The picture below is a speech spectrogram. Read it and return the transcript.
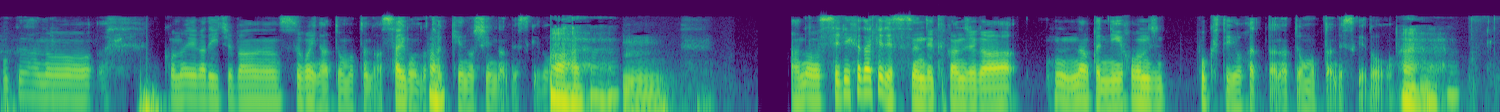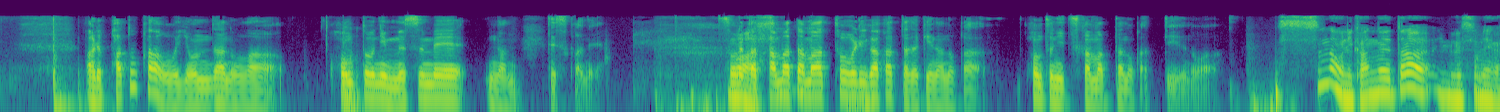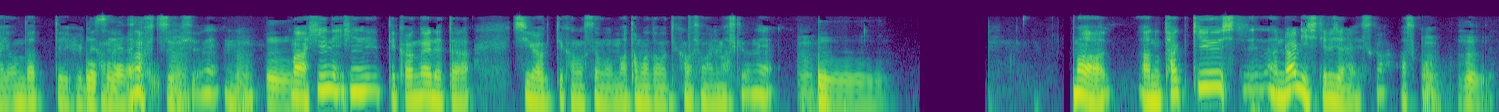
僕はあの、この映画で一番すごいなと思ったのは最後の卓球のシーンなんですけど、あはいはいはい。うん。あの、セリフだけで進んでいく感じが、うんなんか日本人っぽくてよかったなって思ったんですけど、はいはいはい。あれ、パトカーを呼んだのは、本当に娘なんですかね。それまあかたまたま通りがかっただけなのか、本当に捕まったのかっていうのは、素直に考えたら、娘が呼んだっていうふうに考えるのが普通ですよね。ううんんうん、まあ、ひね、ひねって考えれたら違うって可能性も、まあ、たまたまって可能性もありますけどね。うんう。ん、まあ、あの、卓球して、ラリーしてるじゃないですか、あそこ。うんうん、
